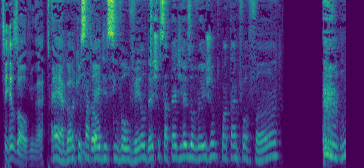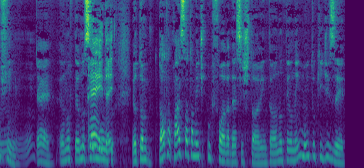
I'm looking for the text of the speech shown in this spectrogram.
se resolve, né? É, agora que o Então- Sated se envolveu, deixa o Sated resolver junto com a Time for Fun. Enfim, Uhum. é, eu não, eu não sei É, muito. daí- Eu tô tota- quase totalmente por fora dessa história, então eu não tenho nem muito o que dizer.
